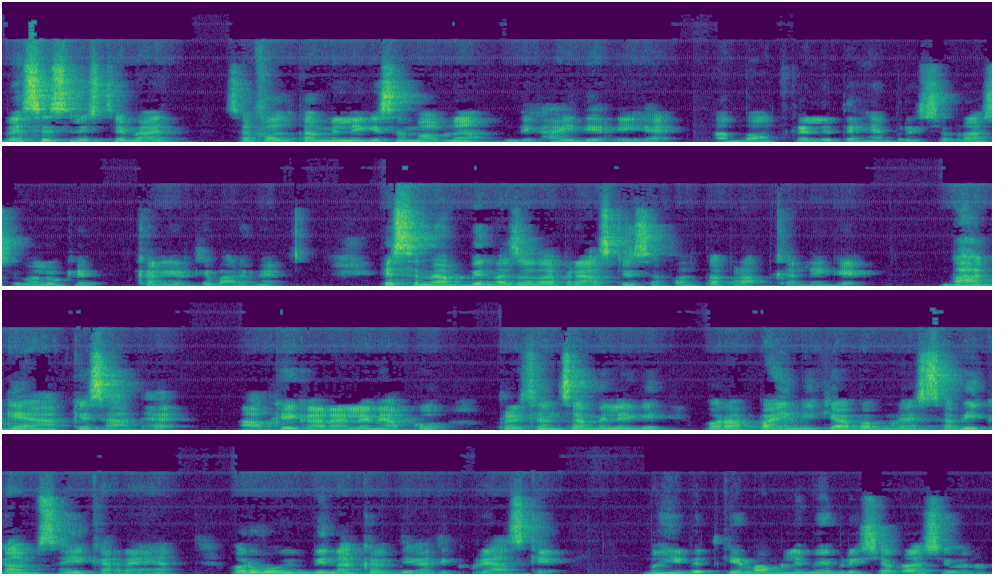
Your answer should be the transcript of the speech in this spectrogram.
वैसे इस रिश्ते में आज सफलता मिलने की संभावना दिखाई दे रही है। अब बात कर लेते हैं वृषभ राशि वालों के करियर के बारे में। इस समय आप बिना ज़्यादा प्रयास के सफलता प्राप्त कर लेंगे। भाग्य आपके साथ है। आपके कार्यालय में आपको प्रशंसा मिलेगी और आप पाएँगे कि आप अपने सभी काम सही कर रहे हैं और वो भी बिना कर दे अधिक प्रयास के। वहीं वित्त के मामले में वृषभ राशि वाला,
